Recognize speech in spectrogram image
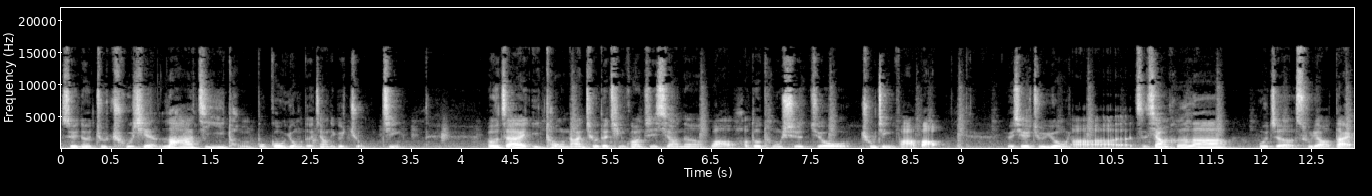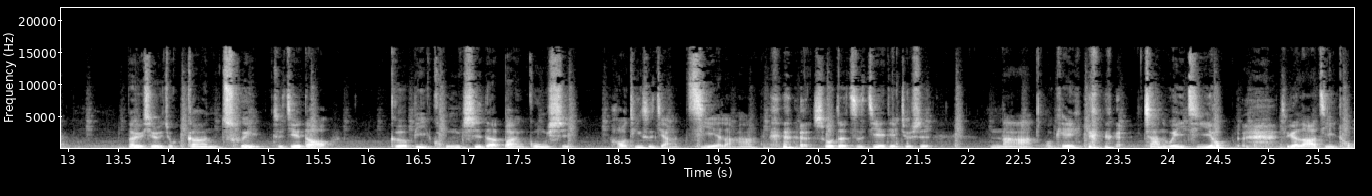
所以呢就出现垃圾一桶不够用的这样的一个窘境。然后在一桶难求的情况之下呢，哇，好多同事就出尽法宝，有些就用呃纸箱盒啦，或者塑料袋，那有些人就干脆直接到隔壁空置的办公室。好听是讲借了哈，说的直接点就是拿，OK，占为己有这个垃圾桶。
